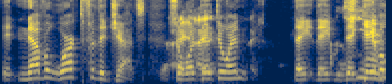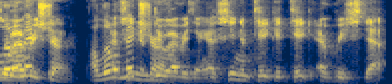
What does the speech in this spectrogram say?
It never worked for the Jets. So I- what I- they're doing? They they, I've they seen gave a little mixture, a little I've seen mixture. him do everything. I've seen him take it, take every step.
